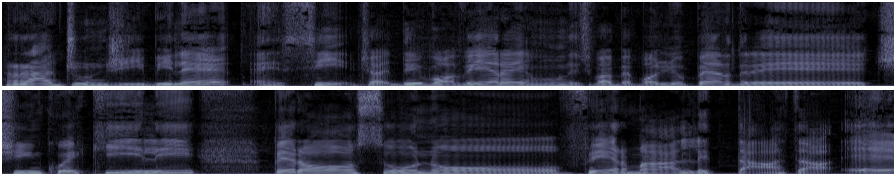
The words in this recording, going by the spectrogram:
Raggiungibile, eh sì, cioè devo avere, uno dice vabbè voglio perdere 5 kg però sono ferma allettata, e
